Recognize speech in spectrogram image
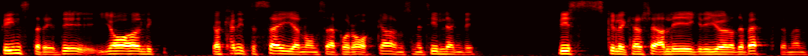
finns det det? det jag, liksom, jag kan inte säga någon så här på rak arm som är tillgänglig. Visst skulle kanske Allegri göra det bättre, men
